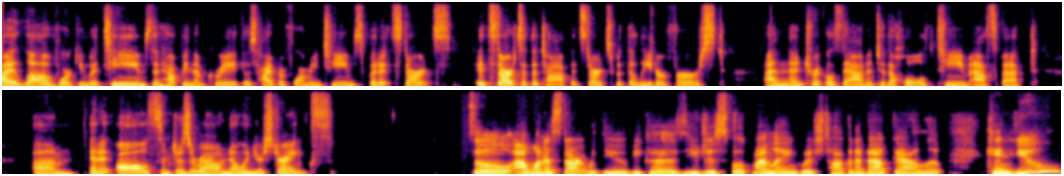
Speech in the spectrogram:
I love working with teams and helping them create those high performing teams, but it starts it starts at the top. It starts with the leader first and then trickles down into the whole team aspect. Um, and it all centers around knowing your strengths. So I want to start with you because you just spoke my language talking about Gallup. Can you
